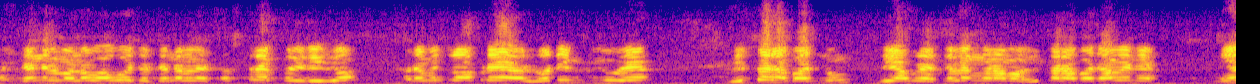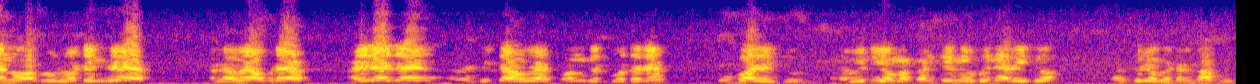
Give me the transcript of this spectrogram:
અને ચેનલમાં નવા હોય તો ચેનલને સબસ્ક્રાઇબ કરી દેજો. અને મિત્રો આપણે લોડિંગ પીયું એ વિકારાબાદનું, જે આપણે તેલંગાણામાં વિકારાબાદ આવે ને, ત્યાંનું આપણું લોડિંગ છે. એટલે હવે આપણે હાલ્યા જાય અને સીધા હવે સોનગઢ બોર્ડરે ઊભા રહીશું. વિડીયોમાં કન્ટિન્યુ બના રહીજો. કિલોમીટર કાપું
